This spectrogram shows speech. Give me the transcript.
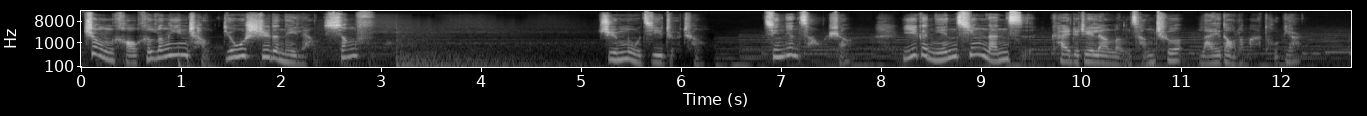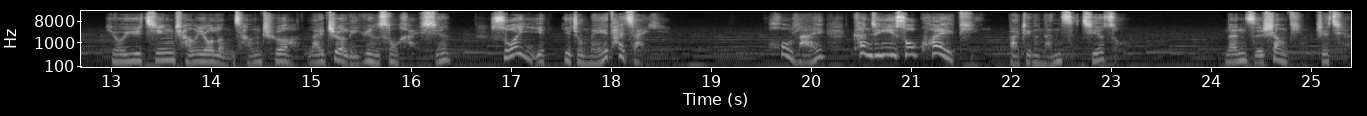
正好和冷饮厂丢失的那辆相符。据目击者称，今天早上，一个年轻男子开着这辆冷藏车来到了码头边。由于经常有冷藏车来这里运送海鲜，所以也就没太在意。后来看见一艘快艇把这个男子接走，男子上艇之前，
